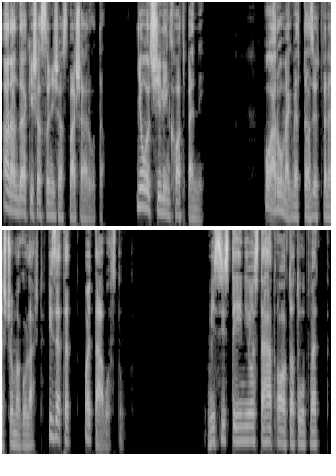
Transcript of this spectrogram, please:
Arandel kisasszony is azt vásárolta. 8 shilling 6 penny. Poáró megvette az 50-es csomagolást, fizetett, majd távoztunk. Mrs. Ténios tehát altatót vett,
